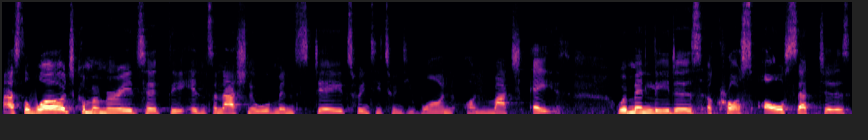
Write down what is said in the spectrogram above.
As the world commemorated the International Women's Day 2021 on March 8th, women leaders across all sectors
